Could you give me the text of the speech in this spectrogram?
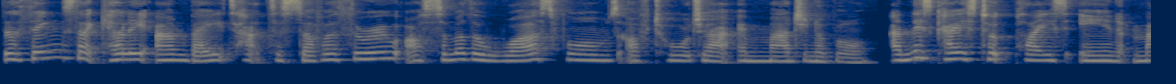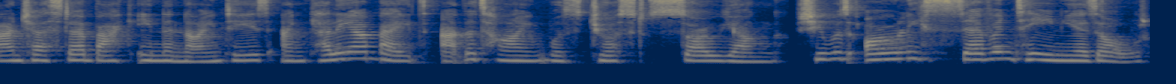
The things that Kelly Anne Bates had to suffer through are some of the worst forms of torture imaginable. And this case took place in Manchester back in the 90s, and Kelly Anne Bates at the time was just so young. She was only 17 years old.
